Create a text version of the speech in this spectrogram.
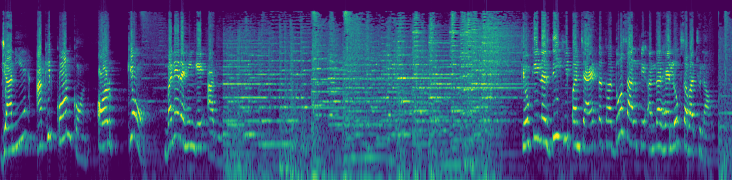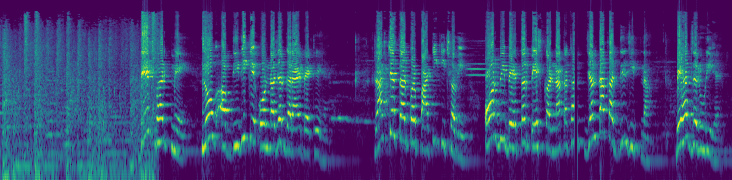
जानिए आखिर कौन कौन और क्यों बने रहेंगे आगे। क्योंकि नज़दीक ही पंचायत तथा दो साल के अंदर है लोकसभा चुनाव। देश भर में लोग अब दीदी के ओर नज़र गराए बैठे हैं। राष्ट्रीय स्तर पर पार्टी की छवि और भी बेहतर पेश करना तथा जनता का दिल जीतना बेहद ज़रूरी है।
